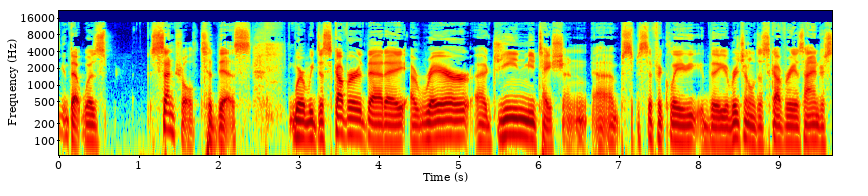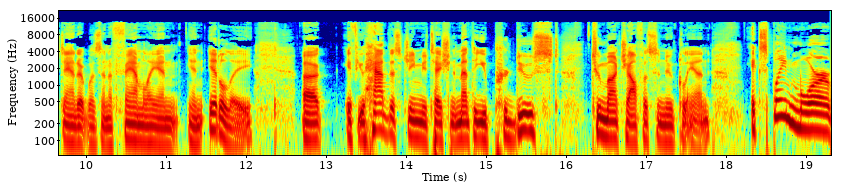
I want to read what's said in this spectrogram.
that was central to this, where we discovered that a, a rare uh, gene mutation, uh, specifically the original discovery, as I understand it, was in a family in, in Italy, uh, if you had this gene mutation, it meant that you produced too much alpha synuclein. Explain more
